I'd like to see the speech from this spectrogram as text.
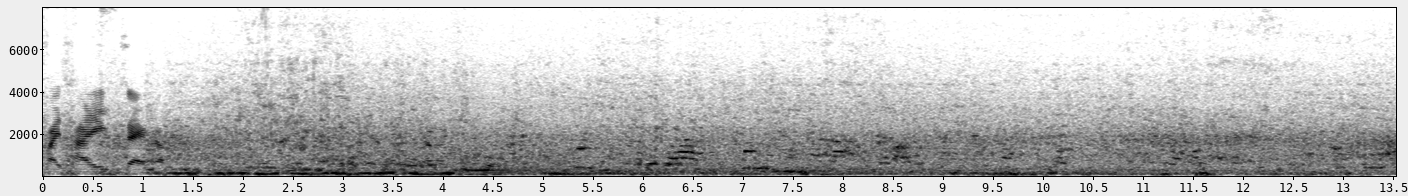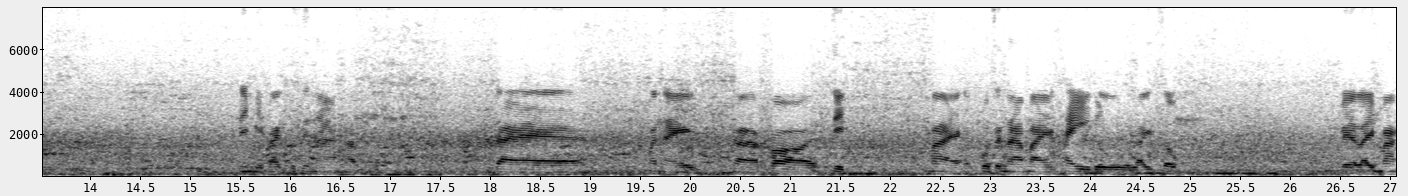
ไฟไทยแตกครับ โฆษณาครับ แต่วันไหนก็ก็ติดไม้โฆษณาไม้ให้ดูไลฟ์ส่งเป็นอะไรบ้าง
